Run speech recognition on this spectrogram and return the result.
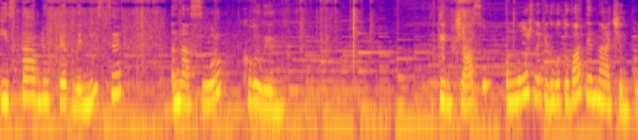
і ставлю в тепле місце на 40 хвилин. Тим часом можна підготувати начинку.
